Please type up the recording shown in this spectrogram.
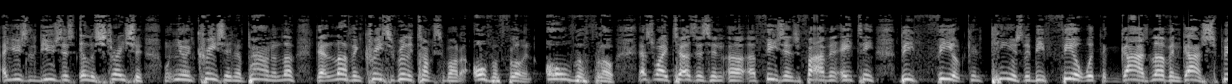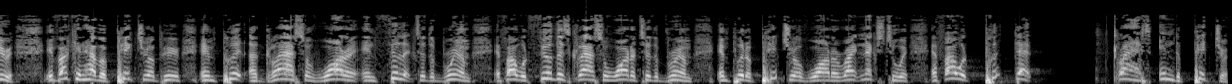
I usually use this illustration. When you increase in a pound in love, that love increase really talks about an overflow and overflow. That's why it tells us in uh, Ephesians 5 and 18, be filled, continuously be filled with the God's love and God's spirit. If I can have a picture up here and put a glass of water and fill it to the brim, if I would fill this glass of water to the brim and put a pitcher of water right next to it, if I would put that glass in the picture,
